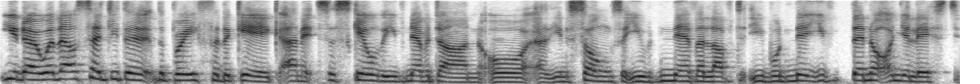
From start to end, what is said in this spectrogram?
You know when they'll send you the, the brief for the gig and it's a skill that you've never done or uh, you know songs that you would never loved you would you they're not on your list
